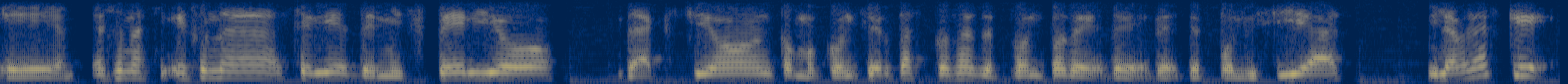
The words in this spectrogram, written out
Eh, es, una, es una serie de misterio, de acción, como con ciertas cosas de pronto de, de, policías. Y la verdad es que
